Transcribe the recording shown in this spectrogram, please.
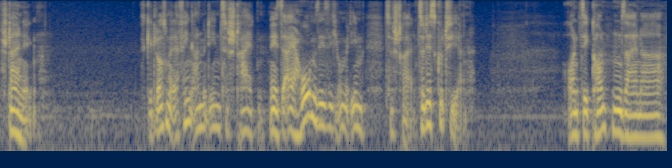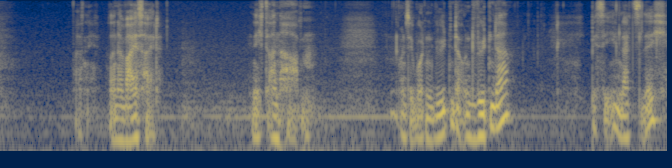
steinigen. Es geht los mit, er fing an, mit ihnen zu streiten. Nee, erhoben sie sich, um mit ihm zu streiten, zu diskutieren. Und sie konnten seiner, weiß nicht, seiner Weisheit nichts anhaben. Und sie wurden wütender und wütender, bis sie ihn letztlich,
